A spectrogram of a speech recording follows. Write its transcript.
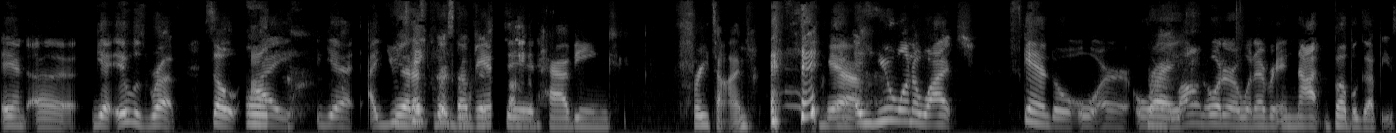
and uh, yeah, it was rough. So oh. I, yeah, I, you yeah, take for granted having free time. yeah, and you want to watch Scandal or or right. Law and Order or whatever, and not Bubble Guppies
